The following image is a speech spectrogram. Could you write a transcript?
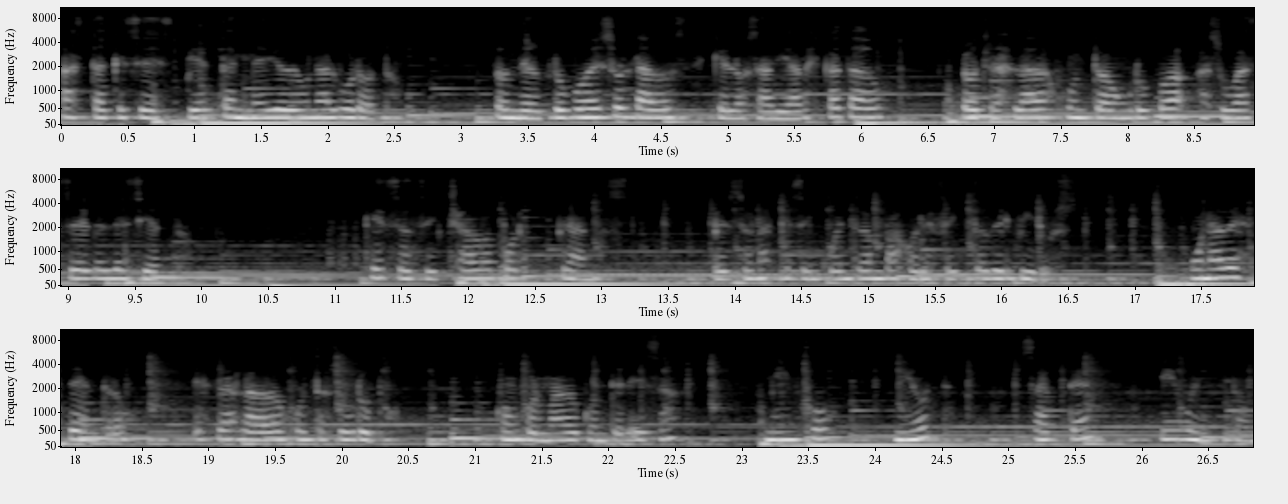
hasta que se despierta en medio de un alboroto, donde el grupo de soldados que los había rescatado lo traslada junto a un grupo a su base del desierto, que se acechaba por Krans, personas que se encuentran bajo el efecto del virus. Una vez dentro, es trasladado junto a su grupo, conformado con Teresa, Minho, Newt, Sapten y Winston,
